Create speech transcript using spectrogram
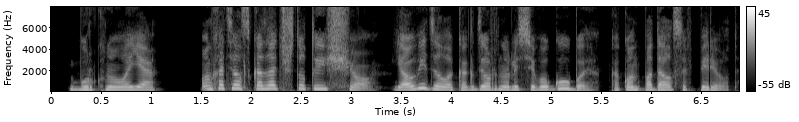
— буркнула я. Он хотел сказать что-то еще. Я увидела, как дернулись его губы, как он подался вперед.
